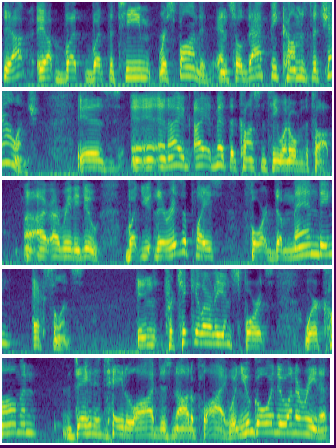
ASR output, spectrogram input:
Yeah, yeah, but but the team responded, and so that becomes the challenge. Is and, I I admit that Constantine went over the top. I, I really do. But you, there is a place for demanding excellence, in particularly in sports where common day-to-day law does not apply. When you go into an arena,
